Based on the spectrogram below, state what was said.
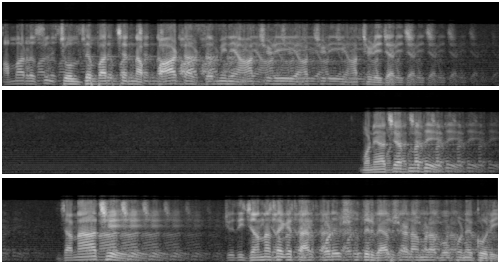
আমার রসুল চলতে পারছেন না পাটা জমিনে আঁচড়ে আঁচড়ে আঁচড়ে যাচ্ছে। মনে আছে আপনাদের? জানা আছে। যদি জানা থাকে তারপরে সুদের ব্যবসাটা আমরা গোপনে করি।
